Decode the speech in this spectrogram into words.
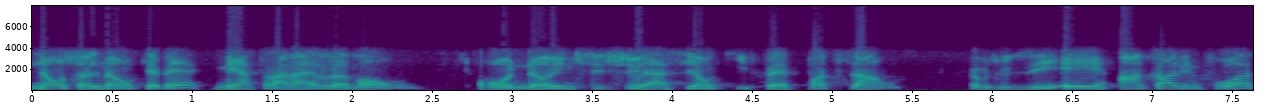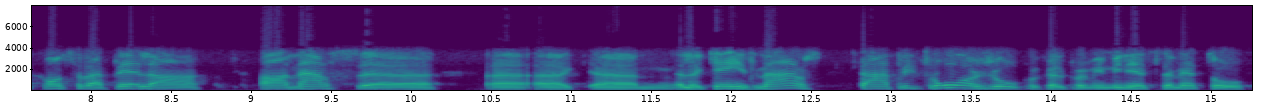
non seulement au Québec, mais à travers le monde. On a une situation qui fait pas de sens, comme je vous dis. Et encore une fois, qu'on se rappelle en, mars, euh, euh, le 15 mars, ça a pris trois jours pour que le premier ministre se mette au,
